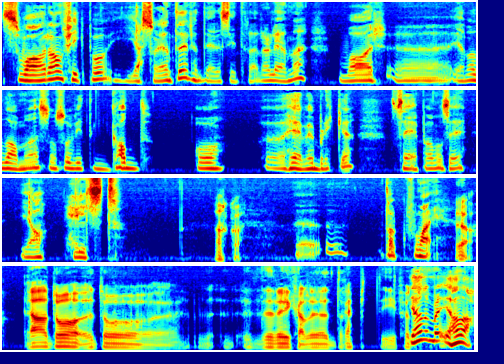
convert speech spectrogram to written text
svaret han fikk på 'jaså, jenter, dere sitter her alene', var eh, en av damene som så vidt gadd å eh, heve blikket, se på han og si 'ja, helst'. Akkurat. Takk for meg. Ja, ja da, da Det er det de kaller drept i fødsel. Ja, det ble, ja da.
